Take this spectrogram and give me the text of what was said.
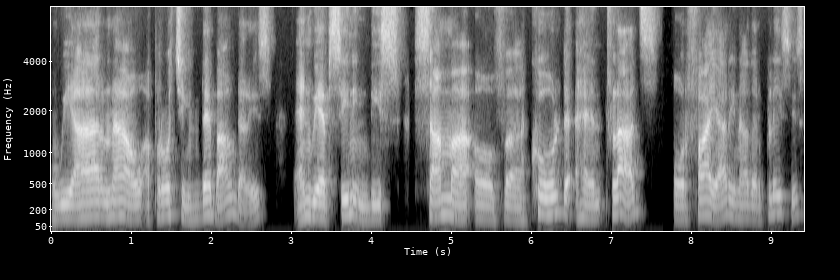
We are now approaching the boundaries. And we have seen in this summer of uh, cold and floods or fire in other places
